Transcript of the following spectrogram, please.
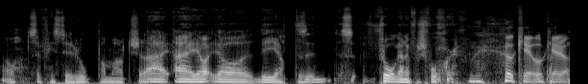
ja, så finns det Europamatcher. Nej, nej jag, jag, det är jätte... Frågan är för svår. Okej, okej okay, okay då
